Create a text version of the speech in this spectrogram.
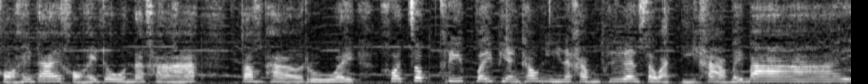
ขอให้ได้ขอให้โดนนะคะ ตั้มพารวย ขอจบคลิปไว้เพียงเท่านี้นะคะเพื่อน สวัสดีค่ะ บ๊ายบาย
